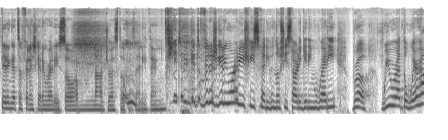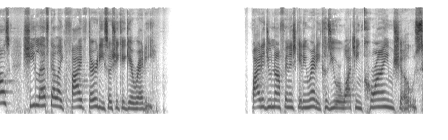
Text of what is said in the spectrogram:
didn't get to finish getting ready, so I'm not dressed up as anything. She didn't get to finish getting ready, she said, even though she started getting ready. Bruh, we were at the warehouse. She left at like 5:30 so she could get ready. Why did you not finish getting ready? Because you were watching crime shows.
